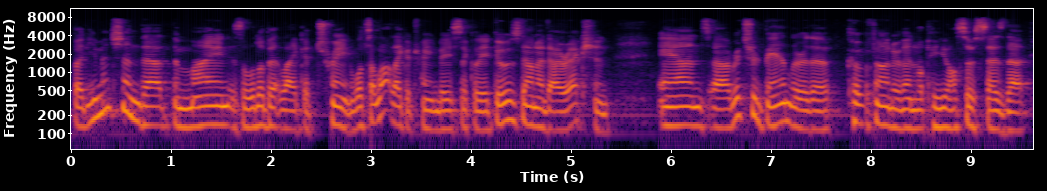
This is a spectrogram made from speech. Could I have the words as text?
But you mentioned that the mind is a little bit like a train. Well, it's a lot like a train, basically. It goes down a direction. And uh, Richard Bandler, the co founder of NLP, also says that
